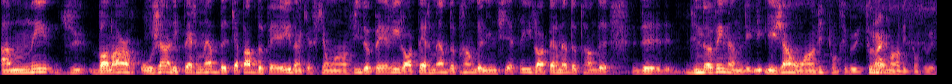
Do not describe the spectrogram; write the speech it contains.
Amener du bonheur aux gens, les permettre d'être capables d'opérer dans ce qu'ils ont envie d'opérer, leur permettre de prendre de l'initiative, leur permettre de prendre d'innover, de, man. Les, gens ont envie de contribuer. Tout le monde a envie de contribuer.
